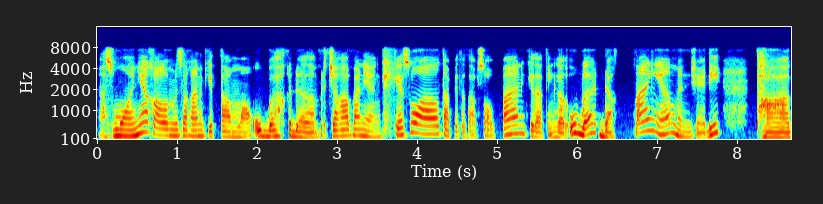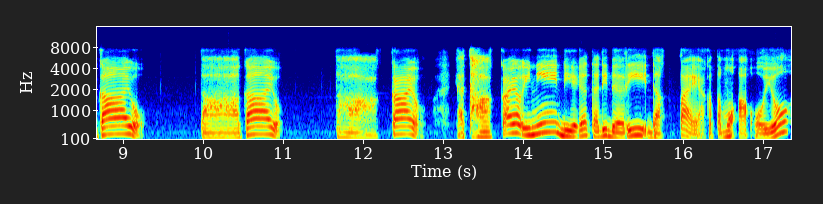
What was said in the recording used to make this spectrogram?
Nah, semuanya kalau misalkan kita mau ubah ke dalam percakapan yang casual tapi tetap sopan, kita tinggal ubah daktanya menjadi tagayo. Tagayo. Takayo. Ya, takayo ini dia tadi dari dakta ya, ketemu aoyo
